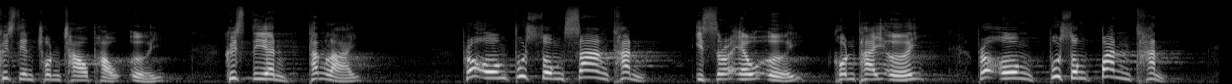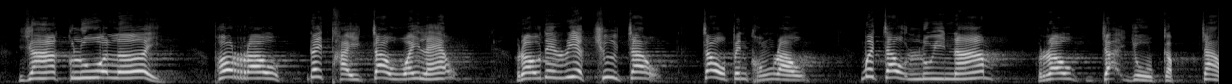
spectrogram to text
คริสเตียนชนชาวเผ่าเอ๋ยคริสเตียนทั้งหลาย พระองค์ผู้ทรงสร้างท่านอิสราเอลเอ๋ยคนไทยเอ๋ยพระองค์ผู้ทรงปั้นท่าน อย่ากลัวเลย เพราะเราได้ไถ่เจ้าไว้แล้ว เราได้เรียกชื่อเจ้า เจ้าเป็นของเรา เมื่อเจ้าลุยน้ำเราจะอยู่กับ เจ้า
